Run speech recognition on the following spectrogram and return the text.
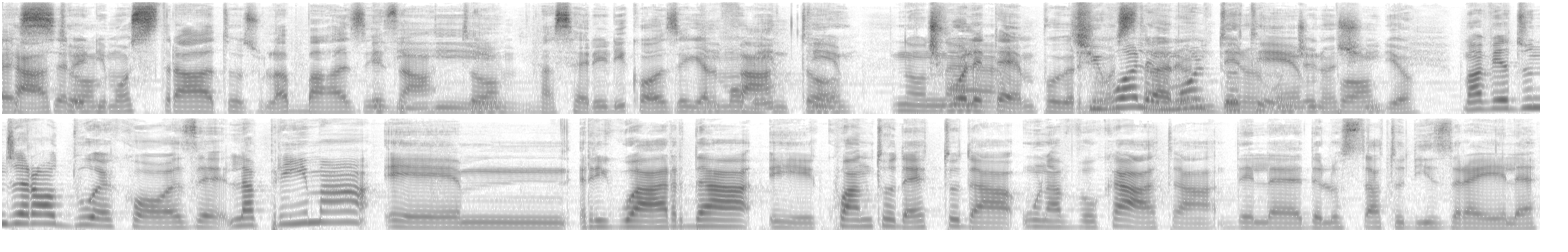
essere dimostrato sulla base di Esatto. una serie di cose che al Infatti, momento non ci vuole tempo per ci vuole dimostrare un molto un, tempo. genocidio. Ma vi aggiungerò due cose. La prima ehm, riguarda eh, quanto detto da un'avvocata del- dello Stato di Israele.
